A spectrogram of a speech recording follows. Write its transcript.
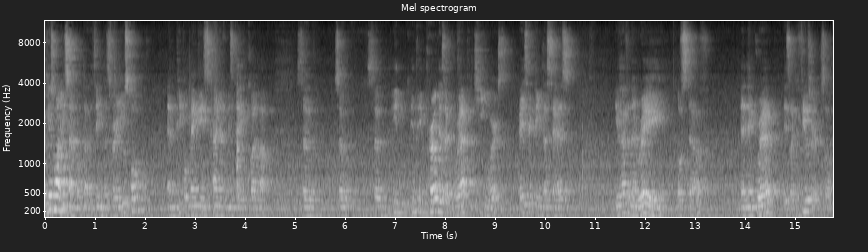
here's one example that I think that's very useful, and people make this kind of mistake quite a lot. So so so in in, in Perl there's a grep keywords basically that says you have an array of stuff, and then grep is like a filter. So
